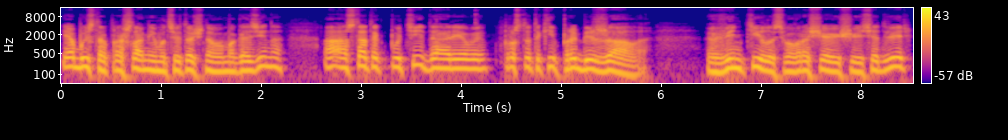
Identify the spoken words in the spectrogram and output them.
Я быстро прошла мимо цветочного магазина, а остаток пути до Оревы просто-таки пробежала, ввинтилась во вращающуюся дверь,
